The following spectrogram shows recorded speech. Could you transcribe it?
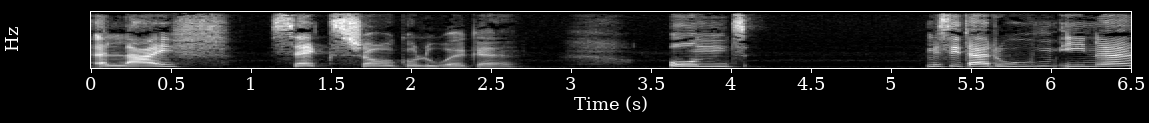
eine Live-Sex-Show schauen. Und wir sind in diesen Raum rein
